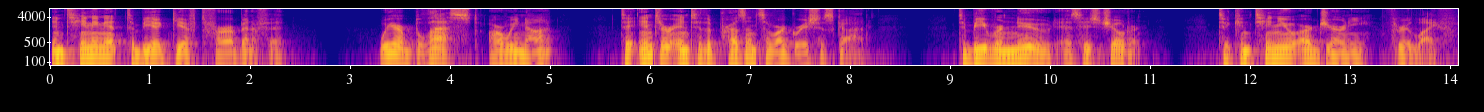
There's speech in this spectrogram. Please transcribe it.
intending it to be a gift for our benefit. We are blessed, are we not? To enter into the presence of our gracious God, to be renewed as His children, to continue our journey through life.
